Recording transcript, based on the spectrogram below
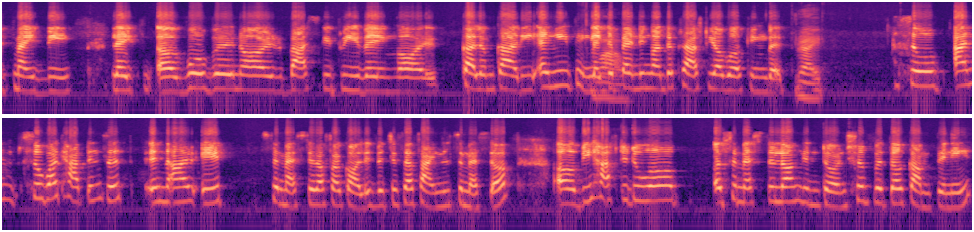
it might be, like uh, woven or basket weaving or kalamkari, anything, like Wow. depending on the craft you're working with. Right. So and so what happens is in our eighth semester of our college which is our final semester uh, we have to do a, a semester long internship with a company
